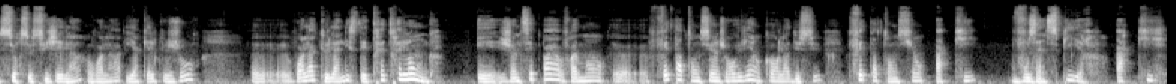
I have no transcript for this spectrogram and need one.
sur ce sujet-là, voilà, il y a quelques jours. Euh, voilà que la liste est très très longue. Et je ne sais pas vraiment, euh, faites attention, je reviens encore là-dessus, faites attention à qui vous inspire, à qui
